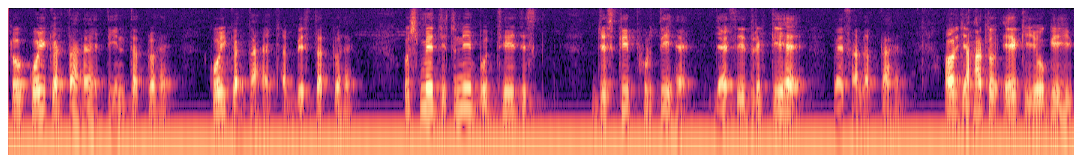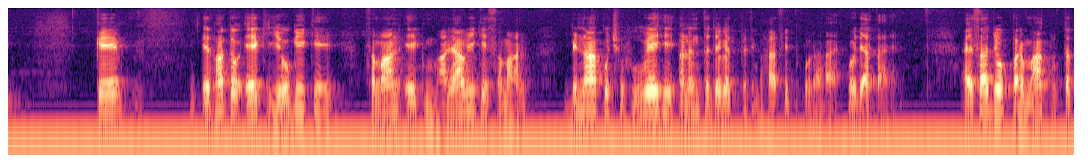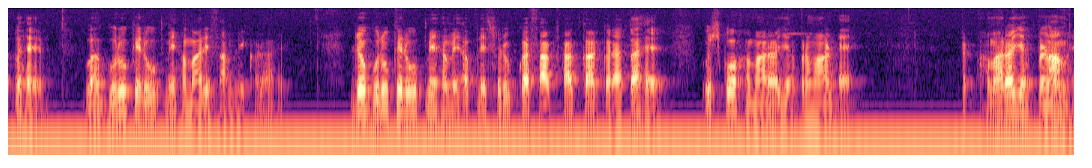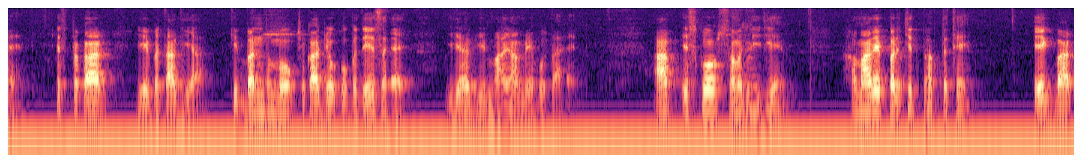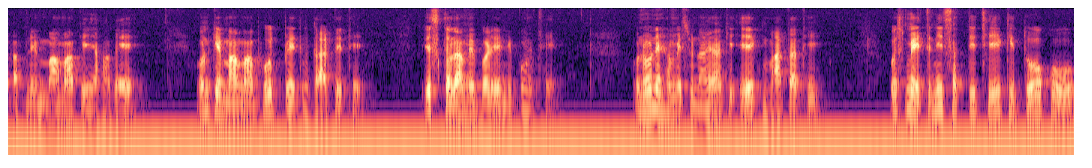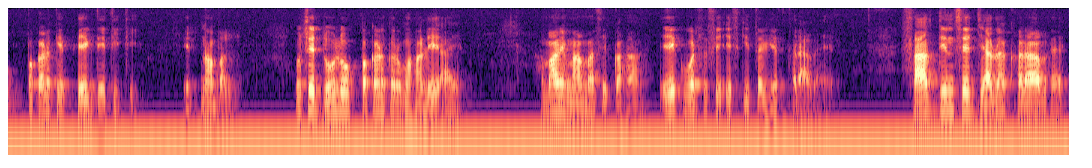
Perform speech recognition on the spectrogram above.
तो कोई कहता है, तीन तत्व है। कोई कहता है, छब्बीस तत्व है। उसमें जितनी बुद्धि जिस, जिसकी फुर्ती है, जैसी दृष्टि है, वैसा लगता है। और यहाँ तो एक योगी के, यहाँ तो एक योगी के समान, एक मायावी के समान बिना कुछ हुए ही अनंत जगत प्रतिभाषित हो रहा है, हो जाता है। ऐसा जो परमात्म तत्व है, वह गुरु के रूप में हमारे सामने खड़ा है। जो गुरु के रूप में हमें अपने स्वरूप का साक्षात्कार कराता है, उसको हमारा यह प्रमाण है। हमारा यह प्रणाम है। इस प्रकार ये बता दिया कि बंध मोक्ष का जो उपदेश है, यह भी माया में होता है। आप इसको समझ लीजिए। हमारे परिचित भक्त थे। एक बार अपने मामा के यहाँ गए। उनके मामा भूत प्रेत उतारते थे। इस कला में बड़े निपुण थे। उन्होंने हमें सुनाया कि एक माता थी। उसमें इतनी शक्ति थी कि दो को पकड़ के फेंक देती थी। इतना बल। उसे दो लोग पकड़कर वहाँ ले आए। हमारे मामा से कहा, एक वर्ष से इसकी तबीयत खराब है। सात दिन से ज़्यादा खराब है।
